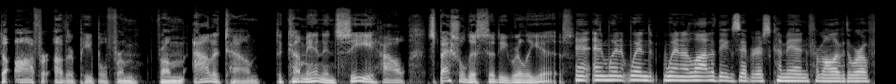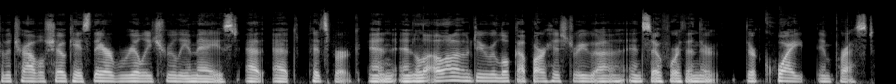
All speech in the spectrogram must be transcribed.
to offer other people from from out of town to come in and see how special this city really is. And, and, when when when a lot of the exhibitors come in from all over the world for the travel showcase, they are really truly amazed at, at Pittsburgh, and and a lot of them do look up our history uh, and so forth, and they're they're quite impressed.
